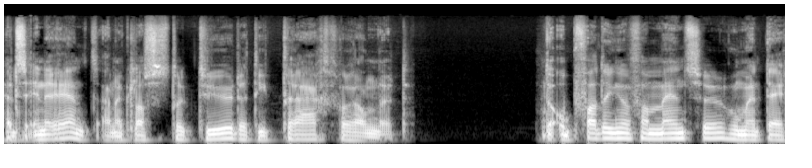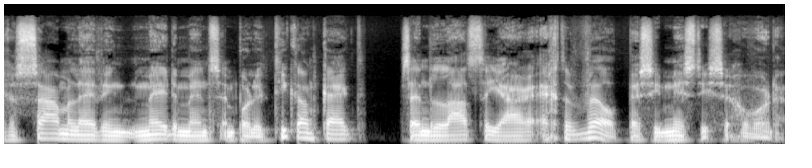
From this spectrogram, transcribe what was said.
Het is inherent aan een klassenstructuur dat die traag verandert. De opvattingen van mensen, hoe men tegen samenleving, medemens en politiek aankijkt, zijn de laatste jaren echter wel pessimistischer geworden.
